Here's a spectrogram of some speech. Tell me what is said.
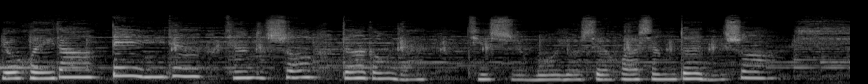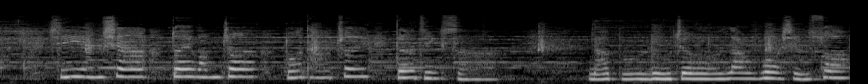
又回到第一天牵着手的公园，其实我有些话想对你说。夕阳下对望着多陶醉的景色，那不如就让我先说。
